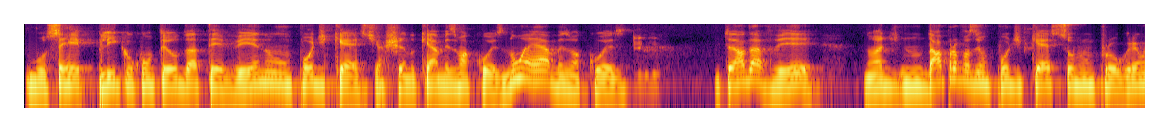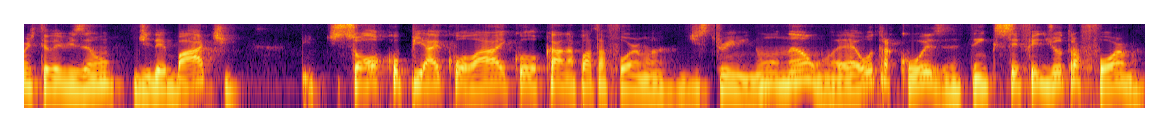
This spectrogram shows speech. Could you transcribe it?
você replica o conteúdo da TV num podcast, achando que é a mesma coisa. Não é a mesma coisa. Não tem nada a ver. Não dá para fazer um podcast sobre um programa de televisão de debate só copiar e colar e colocar na plataforma de streaming. Não, não, é outra coisa. Tem que ser feito de outra forma.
